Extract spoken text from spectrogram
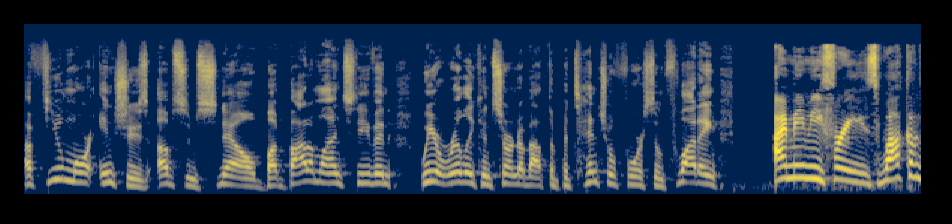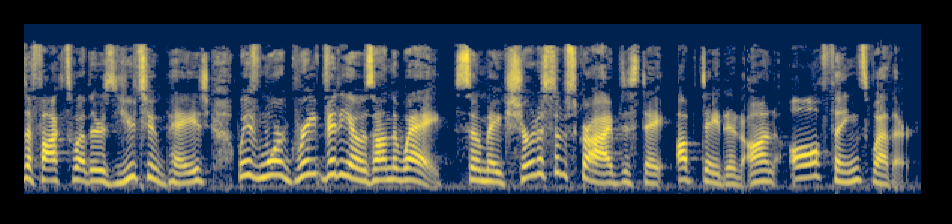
a few more inches of some snow. But bottom line, Stephen, we are really concerned about the potential for some flooding. I'm Amy Freeze. Welcome to Fox Weather's YouTube page. We have more great videos on the way, so make sure to subscribe to stay updated on all things weather.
